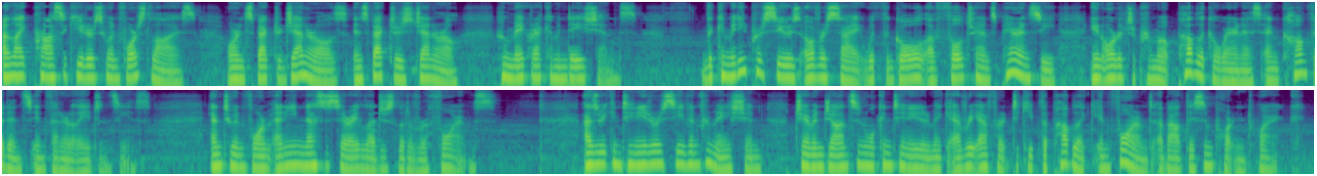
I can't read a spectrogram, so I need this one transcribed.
Unlike prosecutors who enforce laws, or inspector generals, inspectors general who make recommendations, the committee pursues oversight with the goal of full transparency in order to promote public awareness and confidence in federal agencies, and to inform any necessary legislative reforms. As we continue to receive information, Chairman Johnson will continue to make every effort to keep the public informed about this important work.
